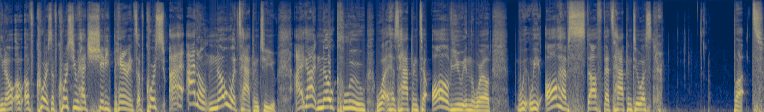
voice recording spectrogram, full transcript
you know of, of course of course you had shitty parents. Of course I, I don't know what's happened to you. I got no clue what has happened to all of you in the world. We, we all have stuff that's happened to us. But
